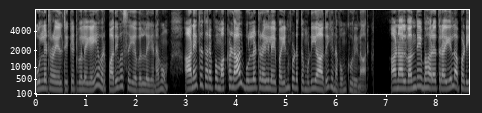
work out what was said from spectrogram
புல்லட் ரயில் டிக்கெட் விலையை அவர் பதிவு செய்யவில்லை எனவும் அனைத்து தரப்பு மக்களால் புல்லட் ரயிலை பயன்படுத்த முடியாது எனவும் கூறினார். ஆனால் வந்தே பாரத் ரயில் அப்படி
